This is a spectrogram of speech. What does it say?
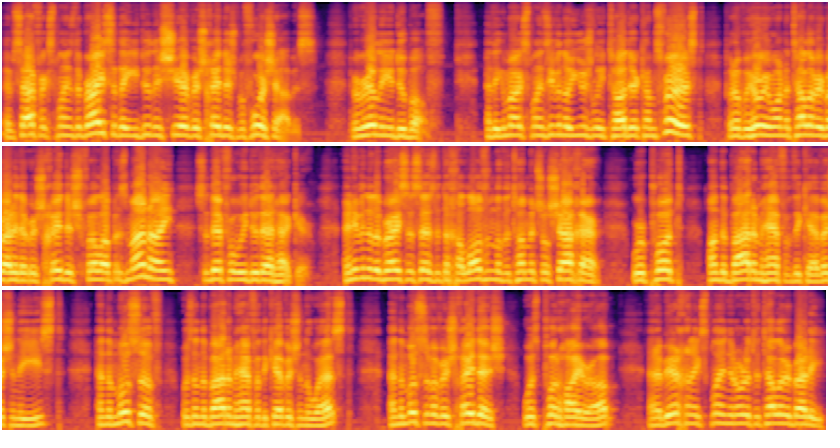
Reb explains the brisa that you do the Shir of Rish Chedesh before Shabbos, but really you do both. And the Gemara explains even though usually Tadir comes first, but over here we want to tell everybody that Rish Chedesh fell up as Manai, so therefore we do that Heker. And even though the Brisa says that the chalavim of the Tamid Shel Shachar were put on the bottom half of the kevish in the east, and the Musaf was on the bottom half of the kevish in the west, and the Musaf of Rish Chedesh was put higher up, and Abir explained in order to tell everybody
